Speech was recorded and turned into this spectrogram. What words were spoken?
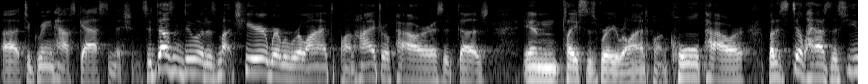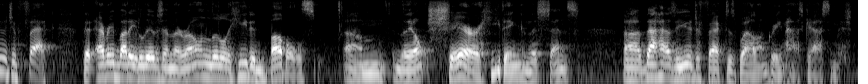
uh, to greenhouse gas emissions. It doesn't do it as much here where we're reliant upon hydropower as it does in places where you're reliant upon coal power, but it still has this huge effect that everybody lives in their own little heated bubbles. Um, they don't share heating in this sense. Uh, that has a huge effect as well on greenhouse gas emissions.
